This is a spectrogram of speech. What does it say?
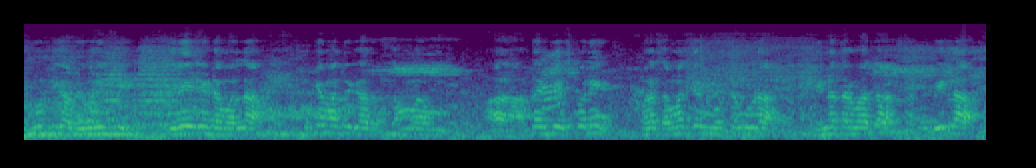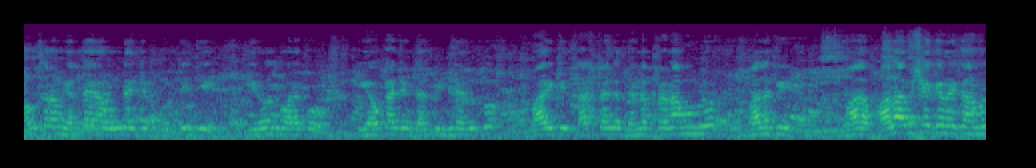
పూర్తిగా వివరించి తెలియజేయడం వల్ల ముఖ్యమంత్రి గారు అర్థం చేసుకొని మన సమస్యను మొత్తం కూడా విన్న తర్వాత వీళ్ళ అవసరం ఎంతైనా ఉందని చెప్పి గుర్తించి ఈరోజు మనకు ఈ అవకాశం కల్పించినందుకు వారికి సాష్టాంగ దండ ప్రణామములు. వాళ్ళకి పాలాభిషేకమే కాదు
